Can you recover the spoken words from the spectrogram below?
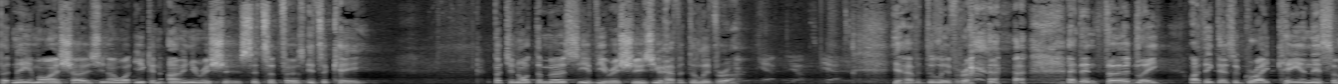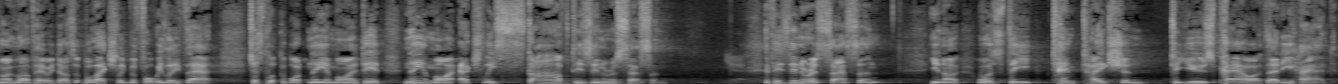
But Nehemiah shows, you know what, you can own your issues. It's a first, it's a key. But you're not the mercy of your issues, you have a deliverer. You have a deliverer. and then thirdly, I think there's a great key in this, and I love how he does it. Well, actually, before we leave that, just look at what Nehemiah did. Nehemiah actually starved his inner assassin. Yeah. If his inner assassin you know, was the temptation to use power that he had.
